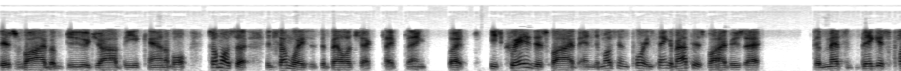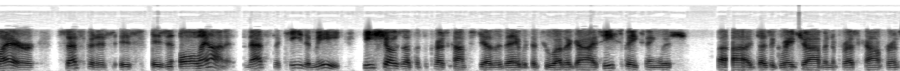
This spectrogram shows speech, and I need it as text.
this vibe of do your job, be accountable. It's almost a in some ways it's a Belichick type thing, but he's created this vibe. And the most important thing about this vibe is that the Mets' biggest player, Cespedes, is is all in on it. That's the key to me. He shows up at the press conference the other day with the two other guys. He speaks English uh, does a great job in the press conference.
